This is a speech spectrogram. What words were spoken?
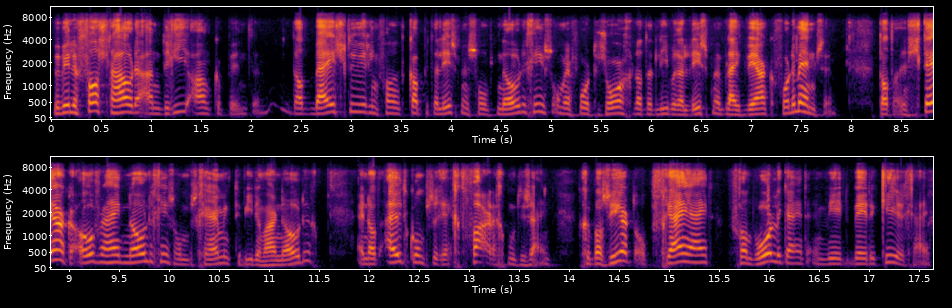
We willen vasthouden aan drie ankerpunten. Dat bijsturing van het kapitalisme soms nodig is om ervoor te zorgen dat het liberalisme blijft werken voor de mensen. Dat een sterke overheid nodig is om bescherming te bieden waar nodig. En dat uitkomsten rechtvaardig moeten zijn. Gebaseerd op vrijheid, verantwoordelijkheid en wederkerigheid.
